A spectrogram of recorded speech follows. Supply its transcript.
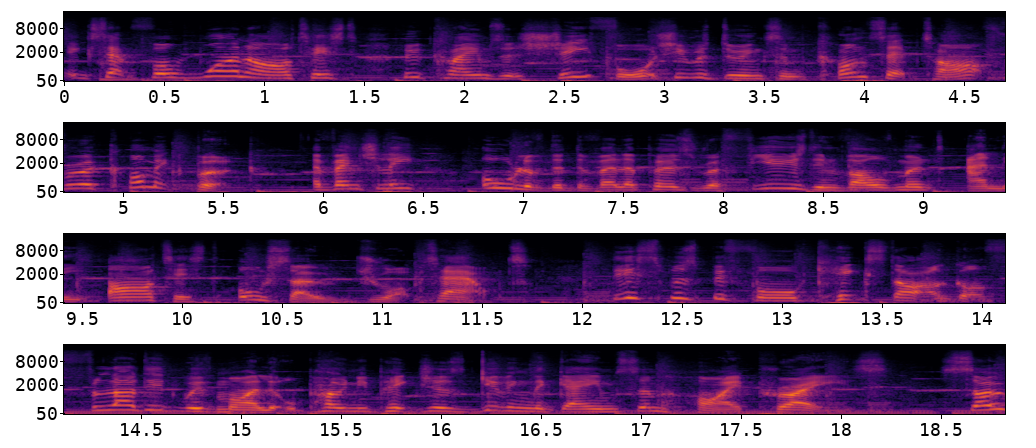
except for one artist who claims that she thought she was doing some concept art for a comic book. Eventually, all of the developers refused involvement and the artist also dropped out. This was before Kickstarter got flooded with My Little Pony pictures giving the game some high praise. So,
